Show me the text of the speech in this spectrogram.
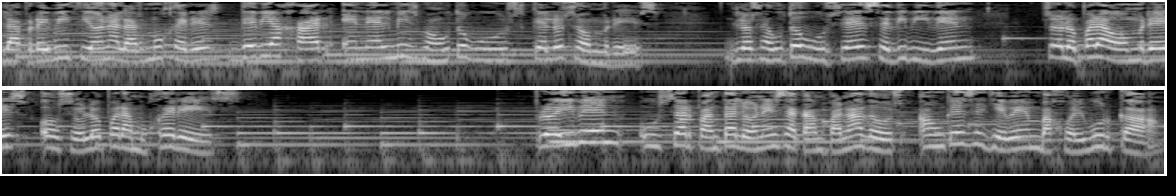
La prohibición a las mujeres de viajar en el mismo autobús que los hombres. Los autobuses se dividen solo para hombres o solo para mujeres. Prohíben usar pantalones acampanados, aunque se lleven bajo el burka.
